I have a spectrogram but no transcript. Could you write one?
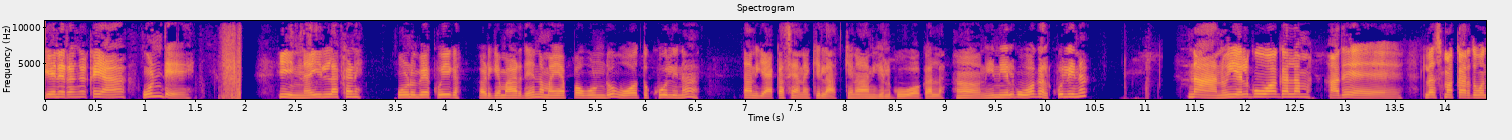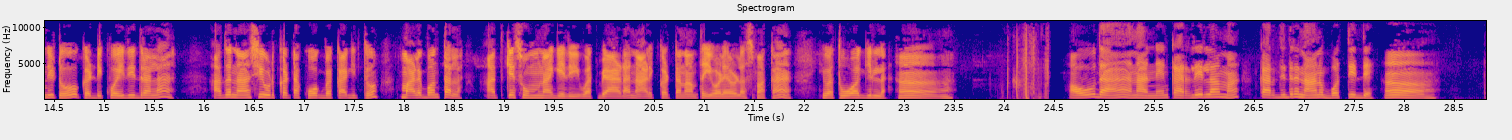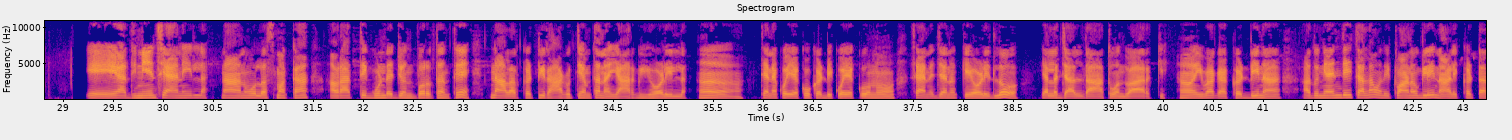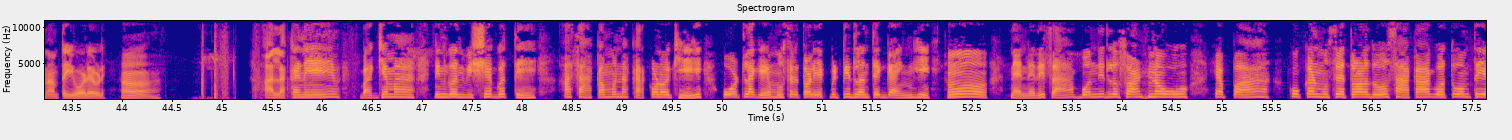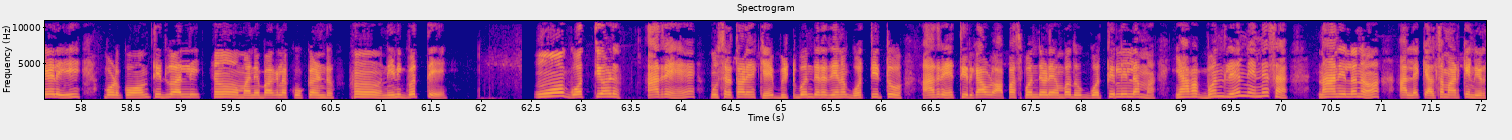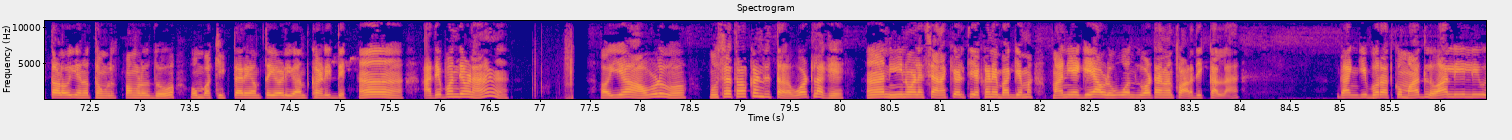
ಏನೇ ರಂಗಕ್ಕಯ್ಯ ಉಂಡೆ. ಇನ್ನ ಇಲ್ಲ ಕಣೆ. ಉಣ್ಬೇಕು ಈಗ. ಅಡ್ಗೆ ಮಾಡಿದೆ ನಮ್ಮ ಯಪ್ಪ ಉಂಡು, ಓತು ಕೂಲಿನ. ನನಗೆ ಯಾಕ ಸೆನಕಿಲ್ಲ ಅದಕ್ಕೆ ನಾನು ಎಲ್ಗೂ ಹೋಗಲ್ಲ. ಹಾ, ನೀನು ಎಲ್ಗೂ ಹೋಗಲ್ಲ ಕೂಲಿನ? ನಾನು ಎಲ್ಗೂ ಹೋಗಲ್ಲಮ್ಮ. ಅದೇ, ಲಸ್ಮ ಕರೆದು ಒಂದಿಟ್ಟು ಕಡ್ಡಿ ಕೊಯ್ದಿದ್ರಲ್ಲ, ಅದನ್ನ ಶಿವ್ಡ್ ಕಟ್ಟಕ್ಕೆ ಹೋಗ್ಬೇಕಾಗಿತ್ತು. ಮಳೆ ಬಂತಲ್ಲ ಅದಕ್ಕೆ ಸುಮ್ಮನಾಗಿದೆ ಇವತ್ತು ಬೇಡ ನಾಳೆ ಕಟ್ಟಣ ಅಂತ ಹೇಳ ಲಸ್ಮಕ್ಕ. ಇವತ್ತು ಹೋಗಿಲ್ಲ. ಹಾ. ಹೌದಾ? ನಾನೇನು ಕರ್ಲಿಲ್ಲಮ್ಮ. ಕರೆದಿದ್ರೆ ನಾನು ಗೊತ್ತಿದ್ದೆ ಹಾ. ಏ, ಅದಿನೇನ್ ಚಾನೆ ಇಲ್ಲ. ನಾನು ಲಸ್ಮಕ್ಕ ಅವ್ರ ಅತ್ತೆ ಗುಂಡೆ ಜನ್ ಬರುತ್ತಂತೆ ನಾಳೆ ಕಟ್ಟಿರ ಆಗುತ್ತೆ ಅಂತ ನಾ ಯಾರಿಗೂ ಹೇಳಿಲ್ಲ. ಹ್ಮ್ ಕೆನೆ ಕೊಯ್ಯಕ್ಕೂ, ಕಡ್ಡಿ ಕೊಯ್ಯಕ್ಕೂನು ಸ್ಯಾನೆ ಜನಕ್ಕೆ ಹೇಳಿದ್ಲು. ಎಲ್ಲ ಜಲ್ದ ಆತು ಒಂದ್ ವಾರಕ್ಕೆ. ಹಾ, ಇವಾಗ ಕಡ್ಡಿನ ಅದು ನೆಂದೈತಲ್ಲ ಒಂದಿಟ್ಟು ಒಣಗ್ಲಿ ನಾಳೆ ಕಟ್ಟಣ ಅಂತ ಹೇಳೇವಳಿ. ಹಾ. ಅಲ್ಲ ಕಣೆ, ಭಾಗ್ಯಮ್ಮ, ನಿನ್ಗೊಂದು ವಿಷಯ ಗೊತ್ತೇ? ಆ ಸಾಕಮ್ಮನ ಕರ್ಕೊಂಡೋಗಿ ಹೋಟ್ಲಾಗೆ ಮುಸ್ರೆ ತೊಳೆಯಕ್ ಬಿಟ್ಟಿದ್ಲಂತೆ ಗಂಗಿ. ಹ್ಮ್ ನೆನ್ನೆ ದಿವಸ ಬಂದಿದ್ಲು ಸೊಂಟ ನೋವು. ಯಪ್ಪ ಕುಕ್ಕಂಡ್ ಮುಸ್ರೆ ತೊಳೆದು ಸಾಕಾಗೋತು ಅಂತ ಹೇಳಿ ಬಡ್ಕೊಂತಿದ್ಲು ಅಲ್ಲಿ. ಹ್ಮ್ ಮನೆ ಬಾಗ್ಲ ಕುಕ್ಕಂಡು. ಹ್ಞೂ, ನಿನಗೆ ಗೊತ್ತೇ? ಹ್ಞೂ, ಗೊತ್ತೇಳು. ಆದ್ರೆ ಮುಸ್ರೆ ತೊಳೆಯಕ್ಕೆ ಬಿಟ್ಟು ಬಂದಿರೋದೇನೋ ಗೊತ್ತಿತ್ತು. ಆದ್ರೆ ತಿರ್ಗಾ ಅವಳು ವಾಪಸ್ ಬಂದೇಳೆ ಎಂಬುದು ಗೊತ್ತಿರ್ಲಿಲ್ಲಮ್ಮ. ಯಾವಾಗ ಬಂದ್ಲೇ ನಿನ್ನೆ ಸ? ನಾನೆಲ್ಲನೋ? ಅಲ್ಲೇ ಕೆಲಸ ಮಾಡ್ಕೊಂಡು ಇರ್ತಾಳೋ ಏನೋ ತಂಗ್ಳದ್ ಒಮ್ಮ ಒಂಬಕ್ಕಿಕ್ತಾರೆ ಅಂತ ಹೇಳಿ ಅಂದ್ಕೊಂಡಿದ್ದೆ. ಹಾ ಅದೇ ಬಂದೇವಣ ಅಯ್ಯ ಅವಳು ಮುಸೆ ತೊಳ್ಕೊಂಡಿರ್ತಾಳ ಹೋಟ್ಲಾಗೆ. ಹಾ ನೀನ್ ಚೆನ್ನಾಗಿ ಕೇಳ್ತೀಯ ಕಣೆ ಭಾಗ್ಯಮ್ಮ. ಮನೆಯಾಗೆ ಅವಳು ಒಂದ್ ಲೋಟನ ತೊಳೆದಿಕ್ಕಲ್ಲ ಗಂಗಿ ಬರೋದ್ಕು ಮೊದ್ಲು ಅಲ್ಲಿ ಇಲ್ಲಿ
